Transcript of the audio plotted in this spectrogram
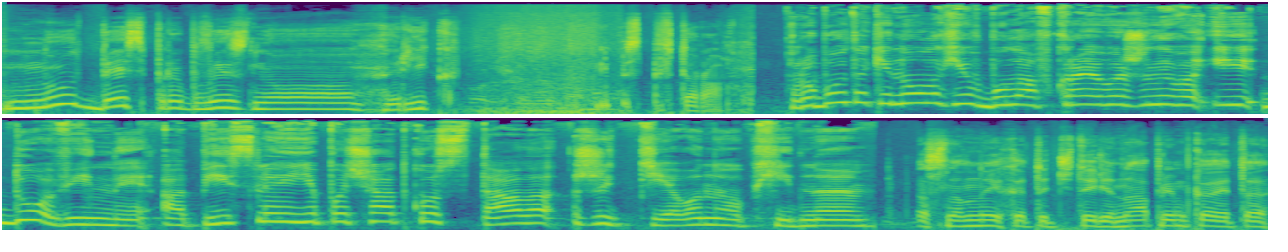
Ну, десь приблизно рік з півтора. Робота кінологів була вкрай важлива і до війни, а після її початку стала життєво необхідною. Основных это четыре напрямка. Это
